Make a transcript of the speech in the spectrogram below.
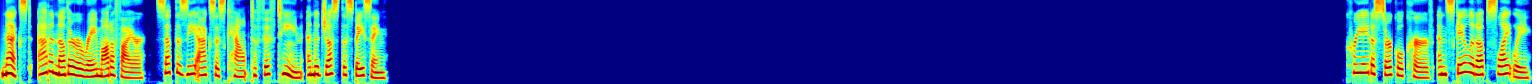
Next, add another array modifier, set the z-axis count to 15 and adjust the spacing. Create a circle curve and scale it up slightly.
